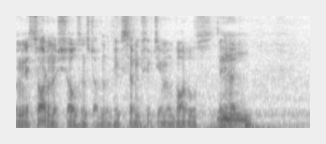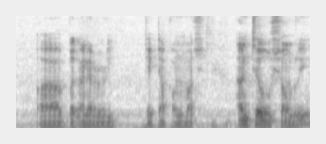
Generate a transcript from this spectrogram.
I mean I saw it on the shelves and stuff in the big 750 ml bottles that they had, Mm. uh, but I never really picked up on much until Chambly,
